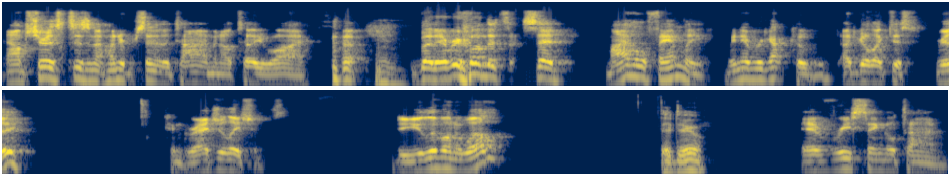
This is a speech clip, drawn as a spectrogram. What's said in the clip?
Now, I'm sure this isn't 100% of the time, and I'll tell you why. Hmm. but everyone that said, my whole family, we never got COVID, I'd go like this. Really? Congratulations. Do you live on a well? They do. Every single time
